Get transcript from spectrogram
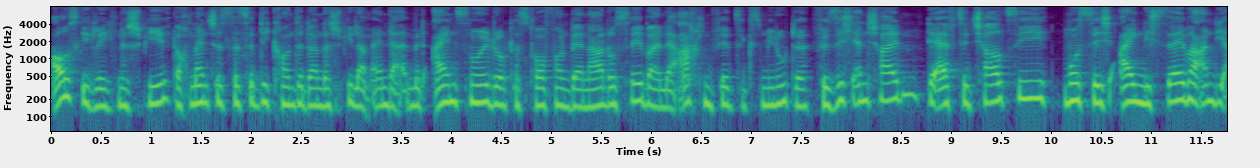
ausgeglichenes Spiel. Doch Manchester City konnte dann das Spiel am Ende mit 1-0 durch das Tor von Bernardo Silva in der 48. Minute für sich entscheiden. Der FC Chelsea muss sich eigentlich selber an die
